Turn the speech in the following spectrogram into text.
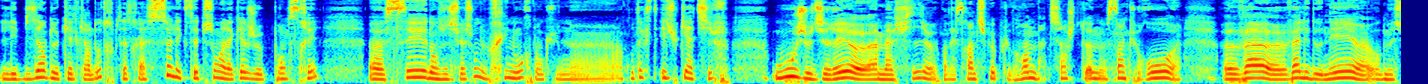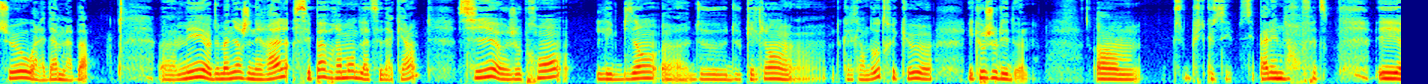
les biens de quelqu'un d'autre. Peut-être la seule exception à laquelle je penserai, euh, c'est dans une situation de rinour, donc une, euh, un contexte éducatif, où je dirais euh, à ma fille, quand elle sera un petit peu plus grande, bah tiens, je te donne 5 euros, va, va les donner au monsieur ou à la dame là-bas. mais de manière générale, c'est pas vraiment de la tzedaka. Si je prends les biens de, de quelqu'un de quelqu'un d'autre et que et que je les donne. puisque c'est pas les miens en fait. Et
